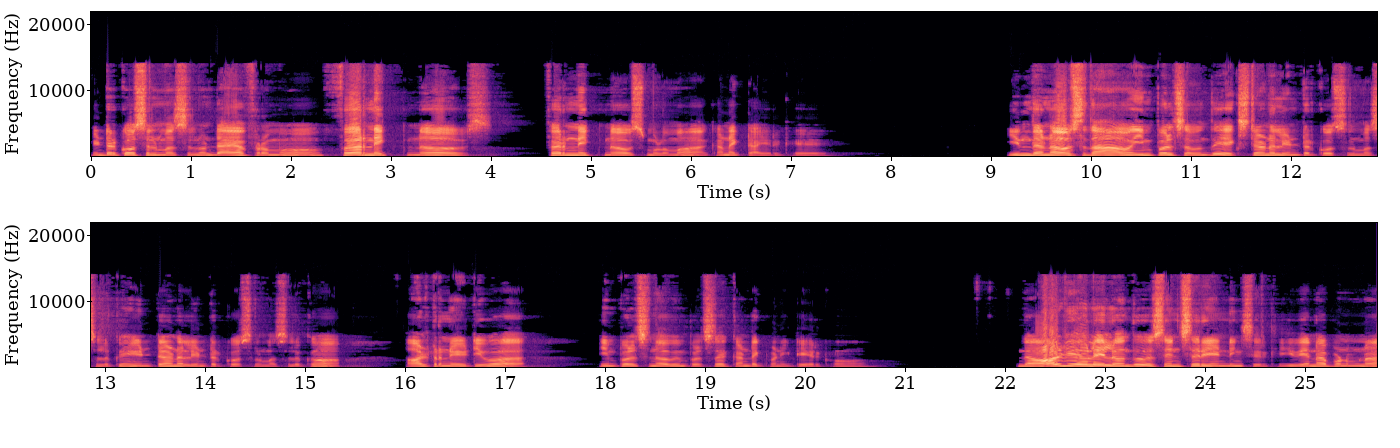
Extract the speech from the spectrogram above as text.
இன்டர்கோஸ்டல் மசிலும் டயாஃப்ரமும் ஃபெர்னிக் நர்வ்ஸ் ஃபெர்னிக் நர்வ்ஸ் மூலமாக கனெக்ட் ஆகிருக்கு இந்த நர்வ்ஸ் தான் இம்பல்ஸை வந்து எக்ஸ்டர்னல் இன்டர்கோஸ்டல் மசிலுக்கும் இன்டர்னல் இன்டர்கோசல் மசிலுக்கும் ஆல்டர்னேட்டிவாக இம்பல்ஸ் நர்வ் இம்பல்ஸை கண்டக்ட் பண்ணிக்கிட்டே இருக்கும். இந்த ஆல்வியோலையில் வந்து ஒரு சென்சரி எண்டிங்ஸ் இருக்குது இது என்ன பண்ணோம்னா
